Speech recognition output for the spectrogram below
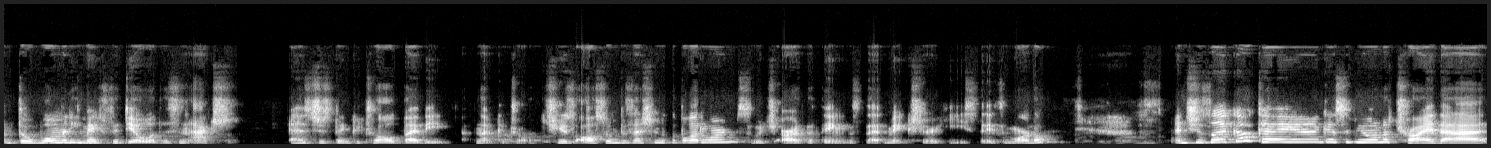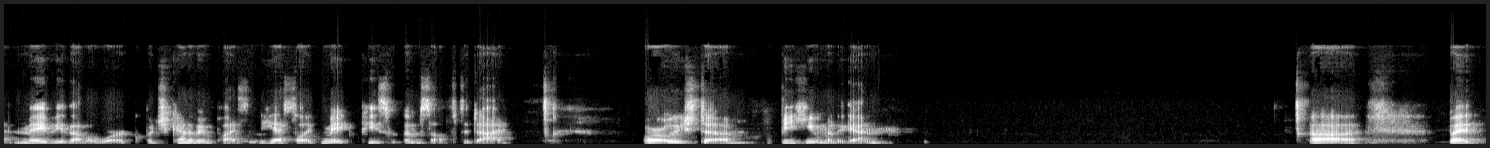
the woman he makes the deal with isn't actually has just been controlled by the not controlled. She is also in possession of the bloodworms, which are the things that make sure he stays immortal. And she's like, okay, I guess if you want to try that, maybe that'll work. But she kind of implies that he has to like make peace with himself to die, or at least to be human again. Uh, but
